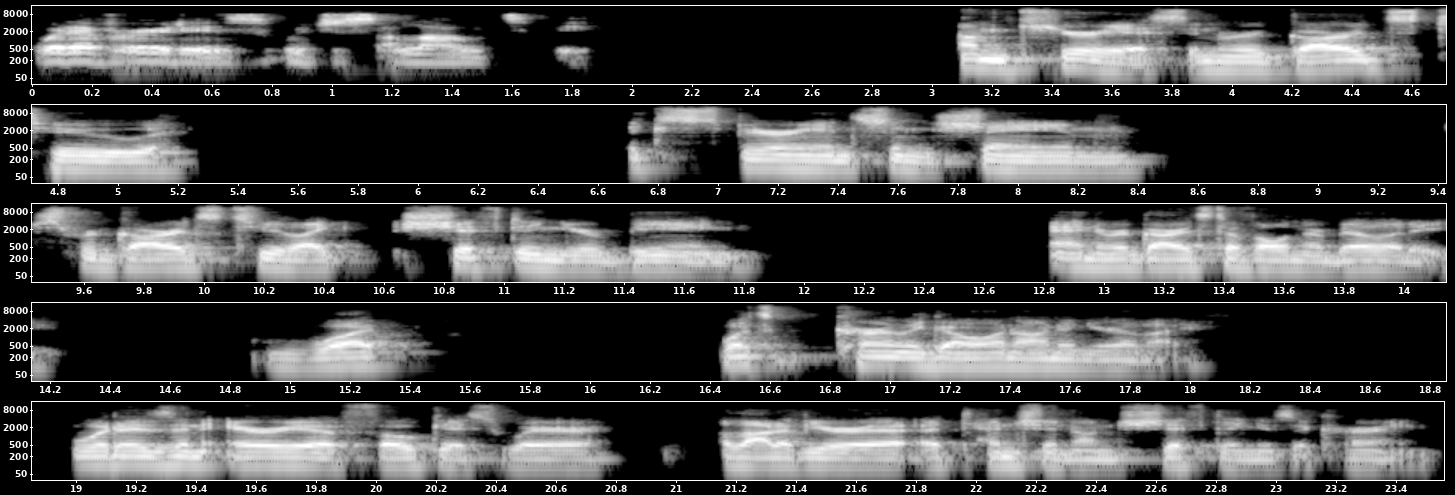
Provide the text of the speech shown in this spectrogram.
whatever it is. We just allow it to be. I'm curious in regards to experiencing shame, just regards to like shifting your being and in regards to vulnerability. What what's currently going on in your life? what is an area of focus where a lot of your uh, attention on shifting is occurring?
